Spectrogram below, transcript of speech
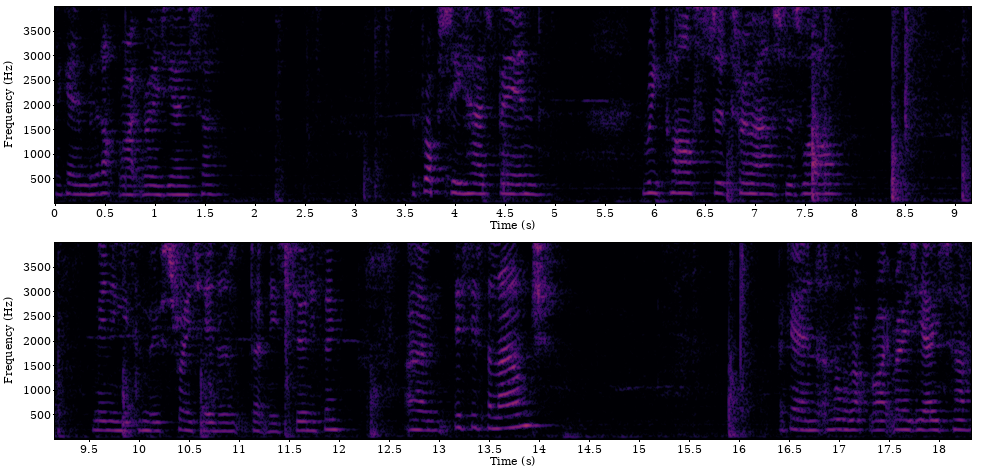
Again with an upright radiator. The property has been replastered throughout as well meaning you can move straight in and don't need to do anything. Um, this is the lounge. Again another upright radiator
